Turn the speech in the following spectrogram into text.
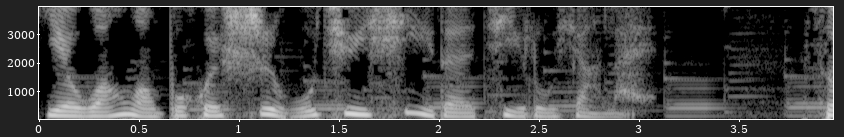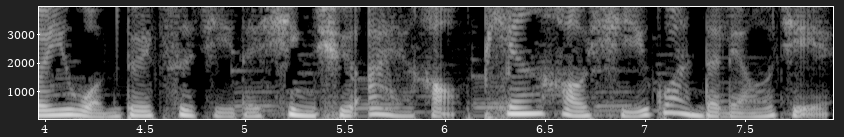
也往往不会事无巨细地记录下来。所以，我们对自己的兴趣爱好、偏好、习惯的了解，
